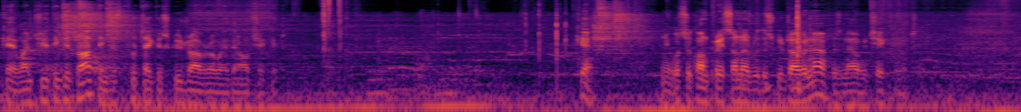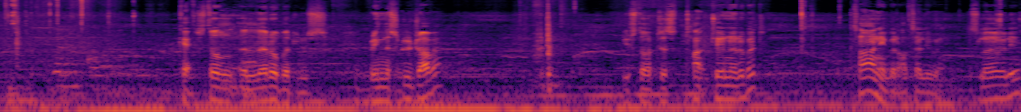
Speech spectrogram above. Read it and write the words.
Okay once you think it's right then just put take a screwdriver away then I'll check it Okay. And you also can't press on it with the screwdriver now because now we're checking it. Okay, still a little bit loose. Bring the screwdriver. You start just turn it a bit. Tiny bit, I'll tell you when. Slowly,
